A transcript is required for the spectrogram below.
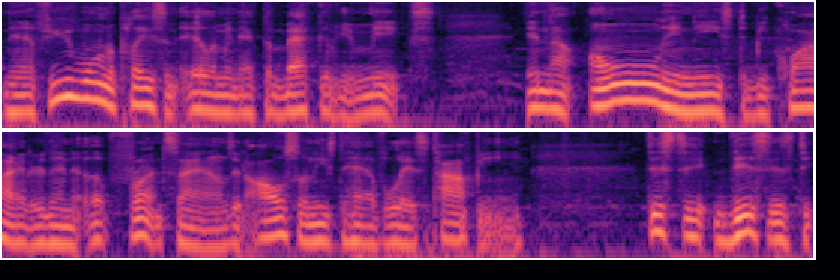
Now, if you want to place an element at the back of your mix, it not only needs to be quieter than the upfront sounds, it also needs to have less top end. This, to, this is to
